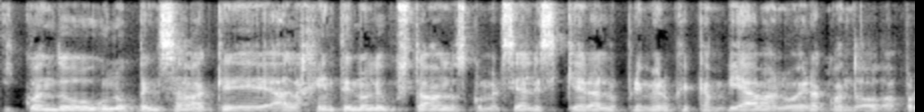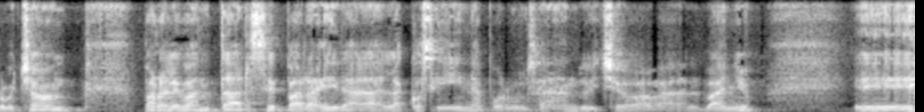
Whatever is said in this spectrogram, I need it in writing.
y cuando uno pensaba que a la gente no le gustaban los comerciales y que era lo primero que cambiaban o era cuando aprovechaban para levantarse para ir a la cocina por un sándwich o al baño. Eh,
